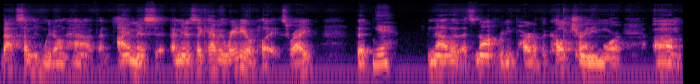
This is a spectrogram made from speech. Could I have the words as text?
That's something we don't have, and I miss it. I mean, it's like having radio plays, right? That yeah. Now that that's not really part of the culture anymore, um,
